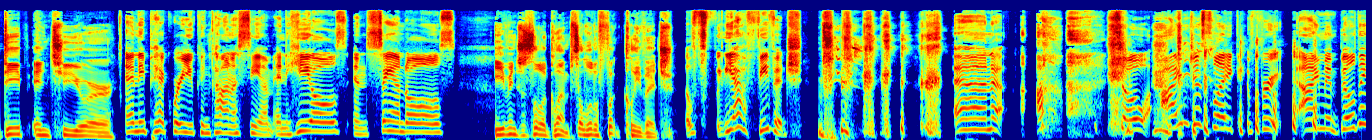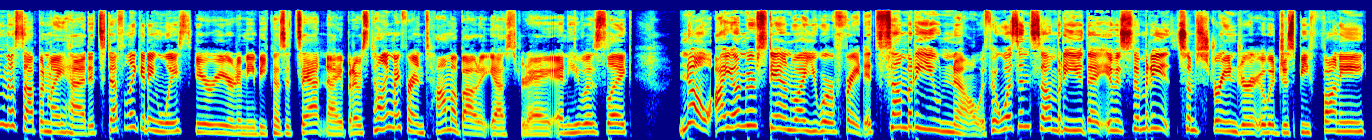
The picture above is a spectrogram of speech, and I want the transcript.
deep into your, Any pic where you can kind of see them in heels, in sandals. even just a little glimpse, a little foot cleavage. yeah, feevage. and so I'm just like, for I'm building this up in my head. It's definitely getting way scarier to me because it's at night. But I was telling my friend Tom about it yesterday, and he was like. No, I understand why you were afraid. It's somebody you know. If it wasn't somebody you that it was somebody some stranger, it would just be funny.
